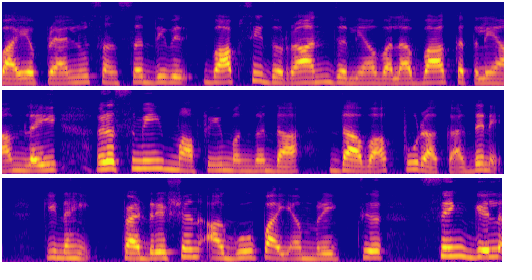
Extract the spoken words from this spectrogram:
22 ਅਪ੍ਰੈਲ ਨੂੰ ਸੰਸਦ ਦੀ ਵਾਪਸੀ ਦੌਰਾਨ ਜਲਿਆਂਵਾਲਾ ਬਾਗ ਕਤਲੇਆਮ ਲਈ ਰਸਮੀ ਮਾਫੀ ਮੰਗਣ ਦਾ ਦਾਅਵਾ ਪੂਰਾ ਕਰਦੇ ਨੇ। ਕਿ ਨਹੀਂ, ਫੈਡਰੇਸ਼ਨ ਆਗੂ ਭਾਈ ਅਮਰੀਕ ਸਿੰਘ ਗਿੱਲ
